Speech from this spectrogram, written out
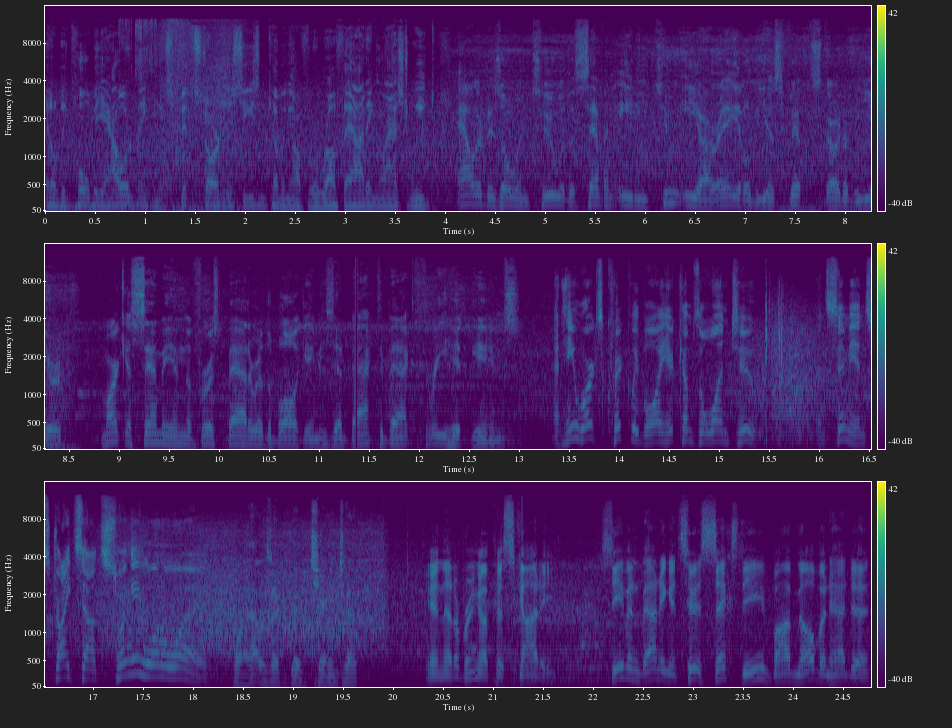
It'll be Kolby Allard making his fifth start of the season, coming off a rough outing last week. Allard is 0 2 with a 7.82 ERA. It'll be his fifth start of the year. Marcus Semien, the first batter of the ball game. He's had back-to-back three-hit games. And he works quickly, boy. Here comes the one-two, and Semien strikes out, swinging one away. Boy, that was a good changeup. And that'll bring up Piscotty. Stephen batting at 260. Bob Melvin had to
